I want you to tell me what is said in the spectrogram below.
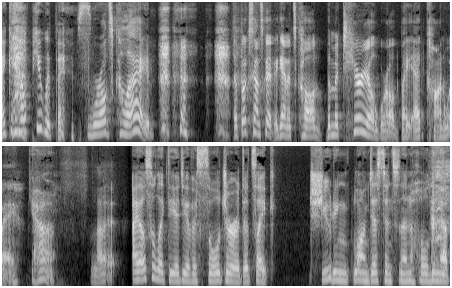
I could help you with this. Worlds collide. that book sounds good. Again, it's called The Material World by Ed Conway. Yeah. Love it. I also like the idea of a soldier that's like shooting long distance and then holding up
